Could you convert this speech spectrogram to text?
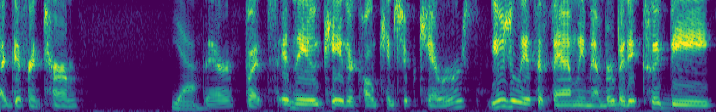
a different term yeah. there but in the uk they're called kinship carers. Usually it's a family member but it could be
